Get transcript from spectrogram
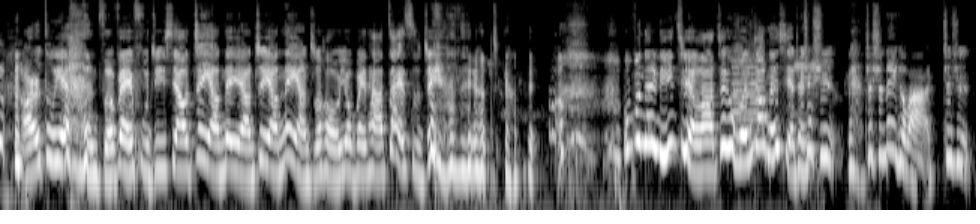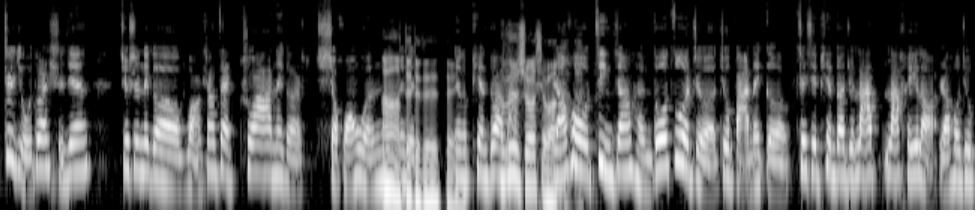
而杜月寒责备傅君霄这样那样这样那样之后，又被他再次这样那样这样那样，我不能理解了，这个文章能写成这是这是那个吧？这是这有段时间。就是那个网上在抓那个小黄文那个对对对对那个片段嘛，不是说什么？然后晋江很多作者就把那个这些片段就拉拉黑了，然后就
